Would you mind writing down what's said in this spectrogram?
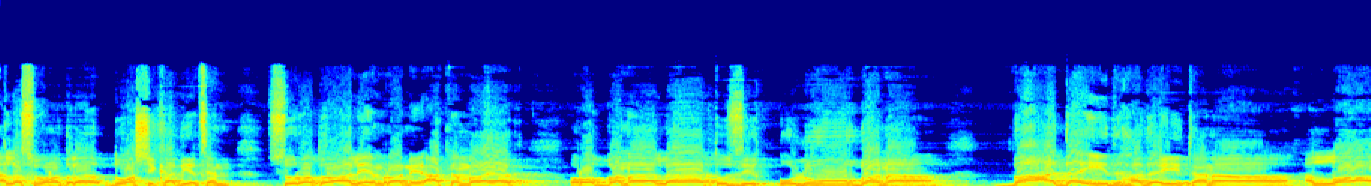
আল্লাহ ওয়া দোয়া শিক্ষা দিয়েছেন, সূরাত আলী ইমরানের 8 নম্বর আয়াত, রব্বানা লা তুজি কুলুবানা বা'দা হাদাইতানা। আল্লাহ,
